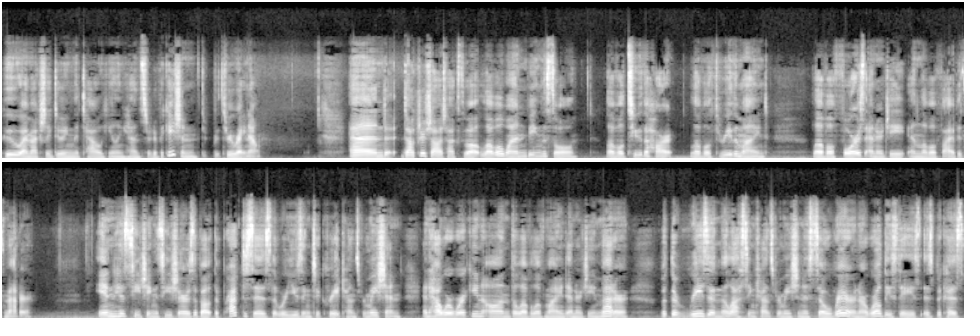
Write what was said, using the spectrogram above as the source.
who I'm actually doing the Tao Healing Hand certification th- through right now. And Dr. Sha talks about level one being the soul, level two, the heart, level three, the mind, level four is energy, and level five is matter. In his teachings, he shares about the practices that we're using to create transformation and how we're working on the level of mind, energy, and matter. But the reason that lasting transformation is so rare in our world these days is because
